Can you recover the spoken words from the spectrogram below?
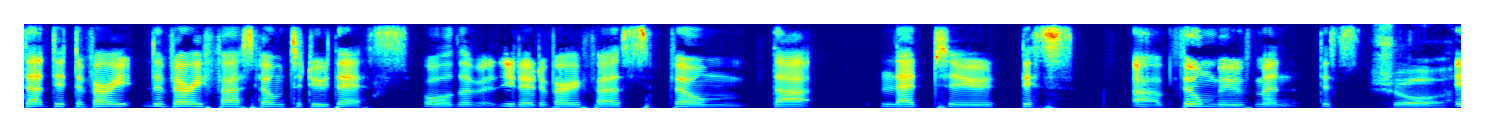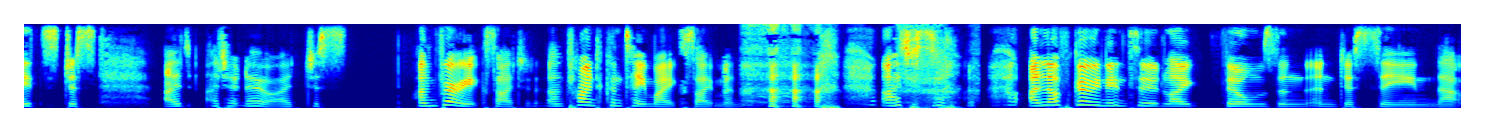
that did the very the very first film to do this or the you know the very first film that led to this uh, film movement this Sure. it's just I, I don't know i just i'm very excited i'm trying to contain my excitement i just i love going into like films and and just seeing that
